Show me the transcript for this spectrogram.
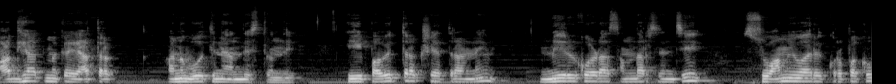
ఆధ్యాత్మిక యాత్ర అనుభూతిని అందిస్తుంది. ఈ పవిత్ర క్షేత్రాన్ని మీరు కూడా సందర్శించి స్వామివారి కృపకు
